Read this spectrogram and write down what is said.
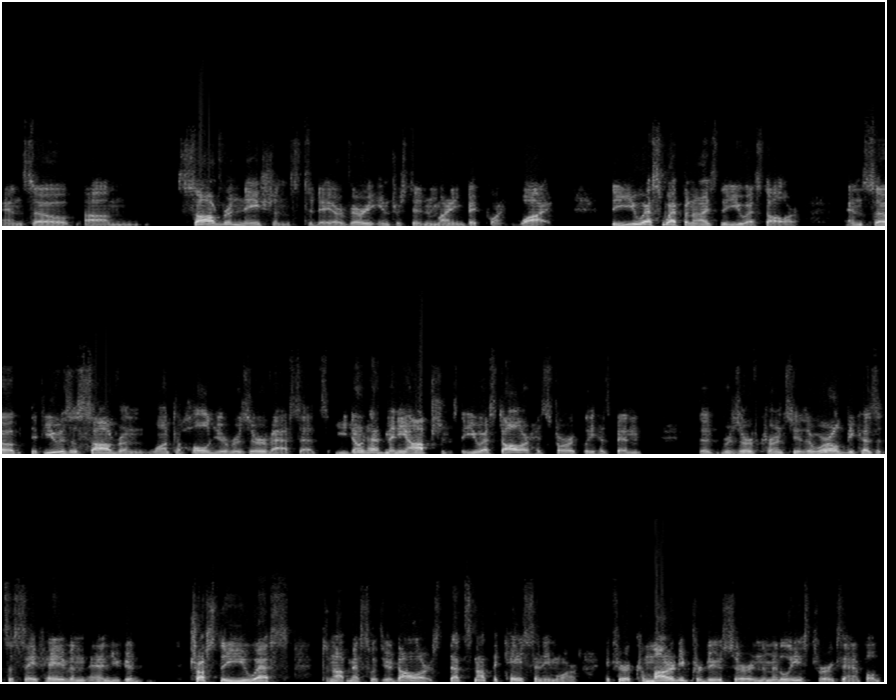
And so um, sovereign nations today are very interested in mining Bitcoin. Why? The US weaponized the US dollar. And so, if you as a sovereign want to hold your reserve assets, you don't have many options. The US dollar historically has been the reserve currency of the world because it's a safe haven and you could trust the US to not mess with your dollars. That's not the case anymore. If you're a commodity producer in the Middle East, for example,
